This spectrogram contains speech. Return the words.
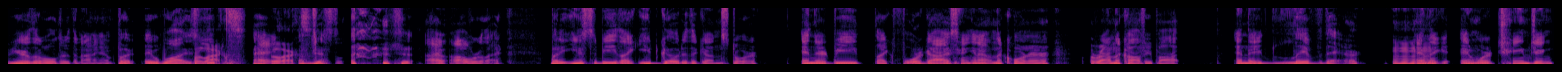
you're a little older than I am, but it was. Relax. Hey, relax. Just, I, I'll relax. But it used to be like you'd go to the gun store, and there'd be like four guys hanging out in the corner around the coffee pot, and they live there, Mhm. and they and we're changing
